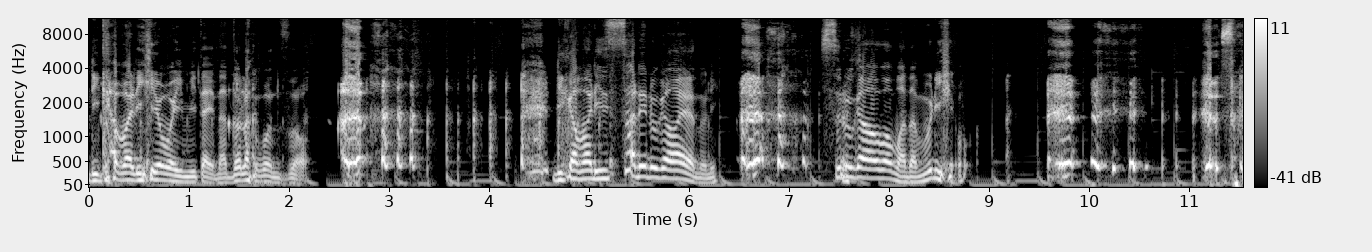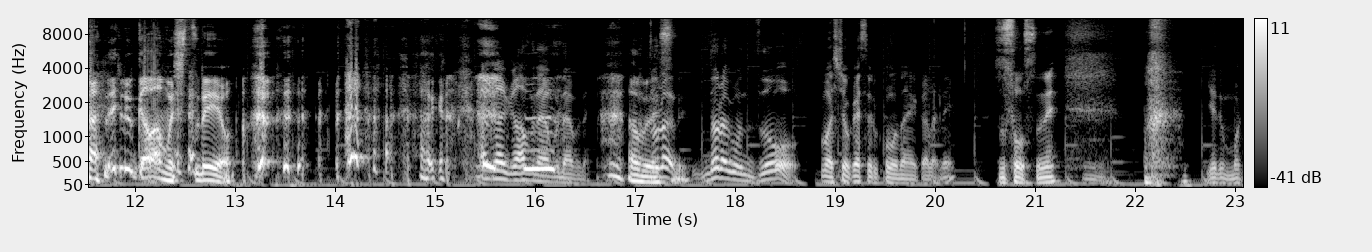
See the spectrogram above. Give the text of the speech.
リカバリー要員みたいなドラゴンズをリカバリーされる側やのに。する側はまだ無理よ。される側も失礼よ。あかんあか危ない危ない危ない。危ないドラですね。ドラゴンズを、まあ、紹介するコーナーやからね、そうっすね。いやでもまあ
